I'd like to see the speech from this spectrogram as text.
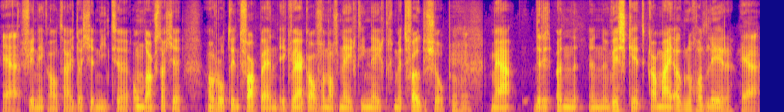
ja, Vind ik altijd dat je niet, ondanks dat je een rot in het vak bent. Ik werk al vanaf 1990 met Photoshop. mhm. Maar ja, er is een, een WizKid kan mij ook nog wat leren. Ja,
